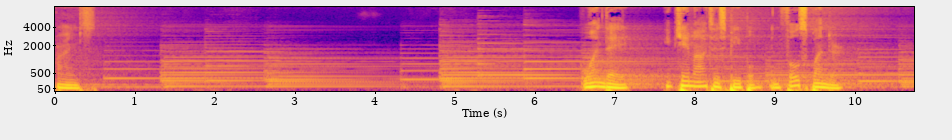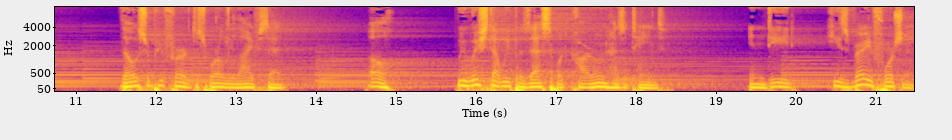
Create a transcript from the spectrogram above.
crimes. One day, he came out to his people in full splendor. Those who preferred this worldly life said, Oh, we wish that we possessed what Qarun has attained. Indeed, he is very fortunate.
